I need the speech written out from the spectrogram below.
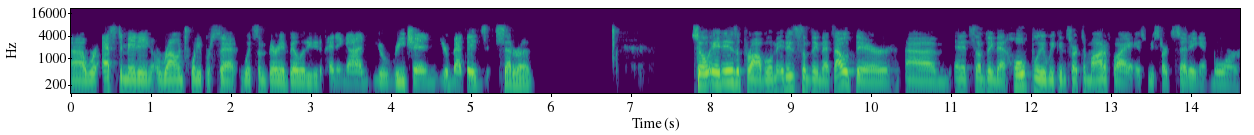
uh, we're estimating around 20% with some variability depending on your region, your methods, et cetera. So it is a problem. It is something that's out there, um, and it's something that hopefully we can start to modify as we start studying it more.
